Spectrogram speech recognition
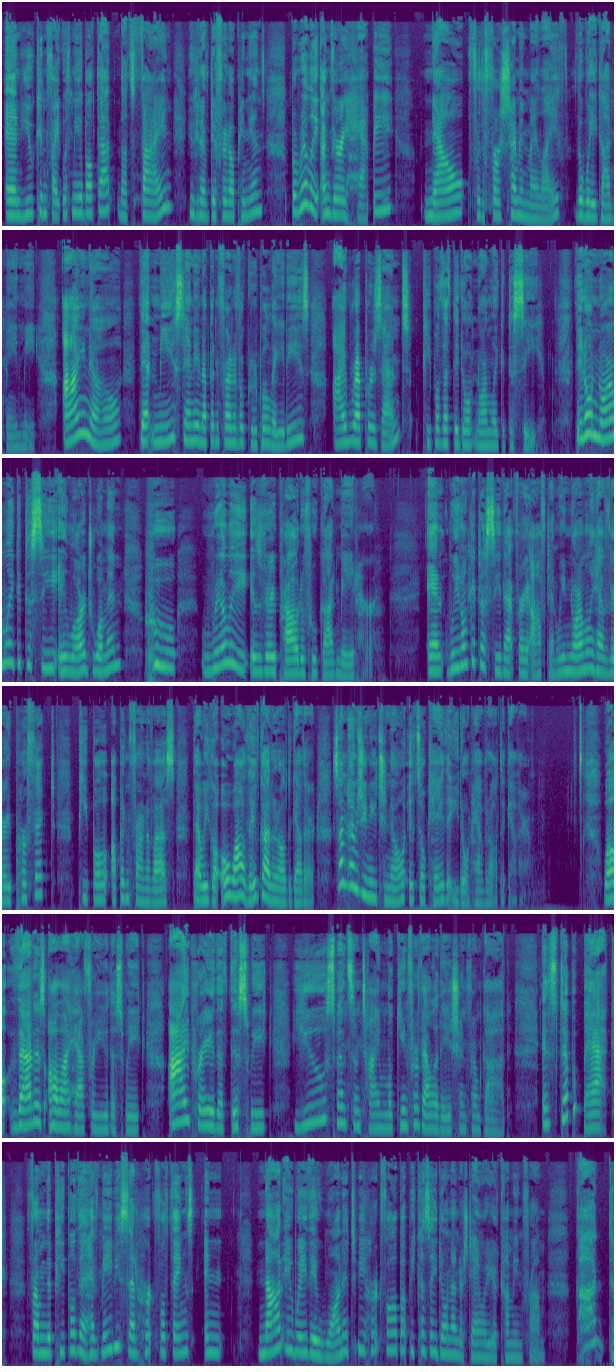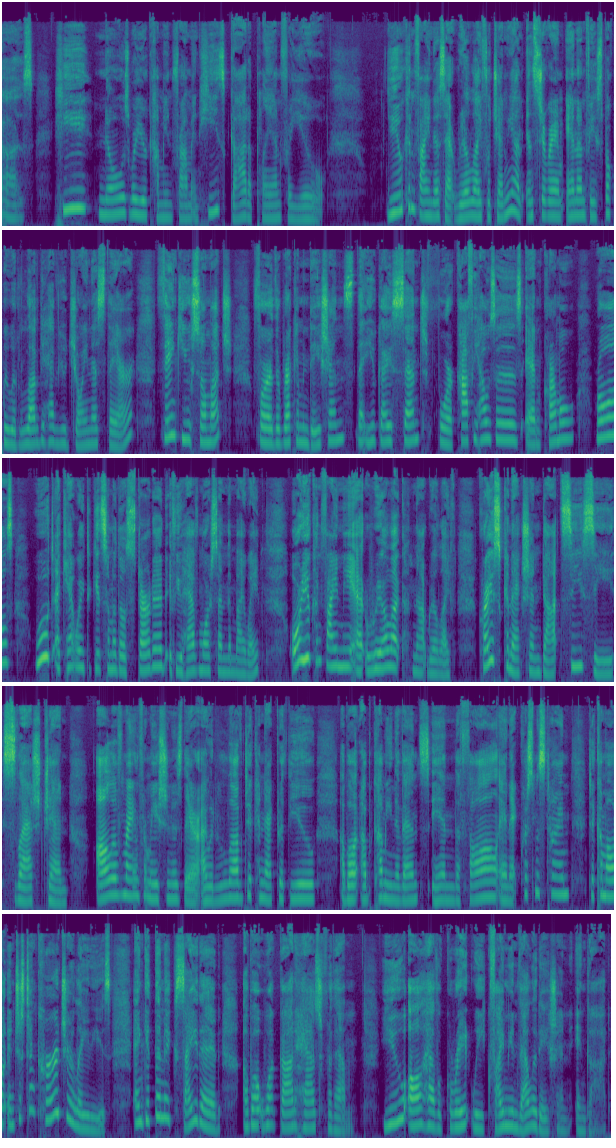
And you can fight with me about that. That's fine. You can have different opinions. But really, I'm very happy now for the first time in my life the way God made me. I know that me standing up in front of a group of ladies, I represent people that they don't normally get to see. They don't normally get to see a large woman who really is very proud of who God made her. And we don't get to see that very often. We normally have very perfect people up in front of us that we go, oh, wow, they've got it all together. Sometimes you need to know it's okay that you don't have it all together. Well, that is all I have for you this week. I pray that this week you spend some time looking for validation from God and step back from the people that have maybe said hurtful things in not a way they wanted to be hurtful, but because they don't understand where you're coming from. God does. He knows where you're coming from and He's got a plan for you. You can find us at Real Life with Jenny on Instagram and on Facebook. We would love to have you join us there. Thank you so much for the recommendations that you guys sent for coffee houses and caramel rolls. Woot, I can't wait to get some of those started. If you have more, send them my way. Or you can find me at real not real life, christconnection.cc slash Jen all of my information is there. I would love to connect with you about upcoming events in the fall and at Christmas time to come out and just encourage your ladies and get them excited about what God has for them. You all have a great week finding validation in God.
